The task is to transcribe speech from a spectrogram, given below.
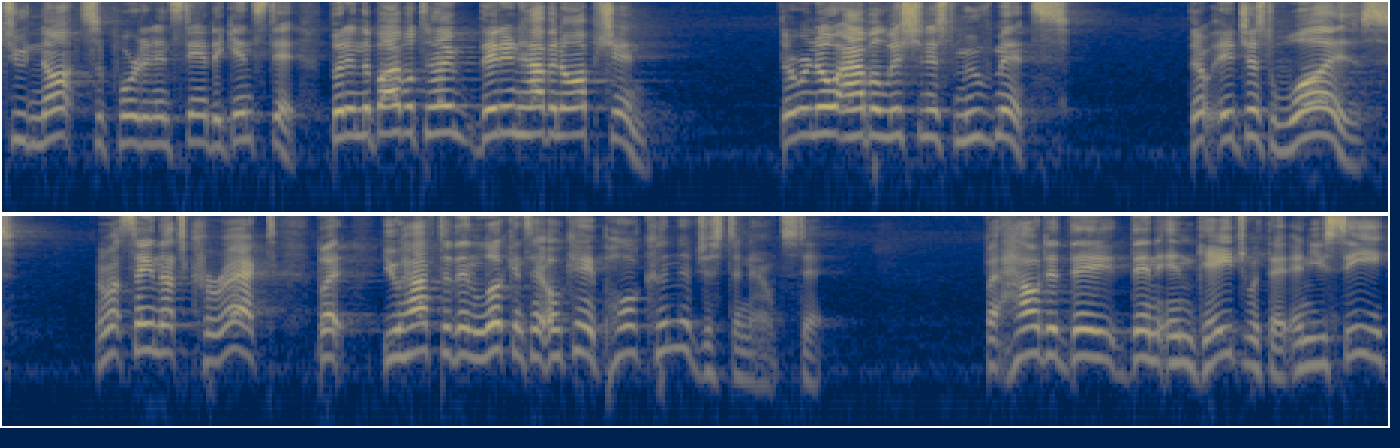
to not support it and stand against it. But in the Bible time, they didn't have an option. There were no abolitionist movements. it just was. I'm not saying that's correct, but you have to then look and say, okay, Paul couldn't have just denounced it. But how did they then engage with it? And you see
